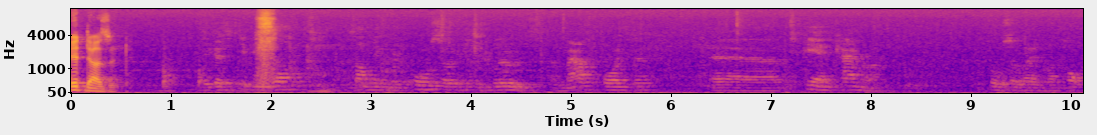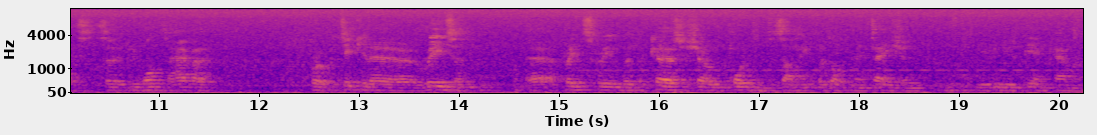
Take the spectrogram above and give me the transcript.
It doesn't. because if you want something that also includes a mouse pointer, uh, PM camera, it's also available on Office. So if you want to have a, for a particular reason, uh, a print screen with the cursor showing pointing to something for documentation, you can use PM camera.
